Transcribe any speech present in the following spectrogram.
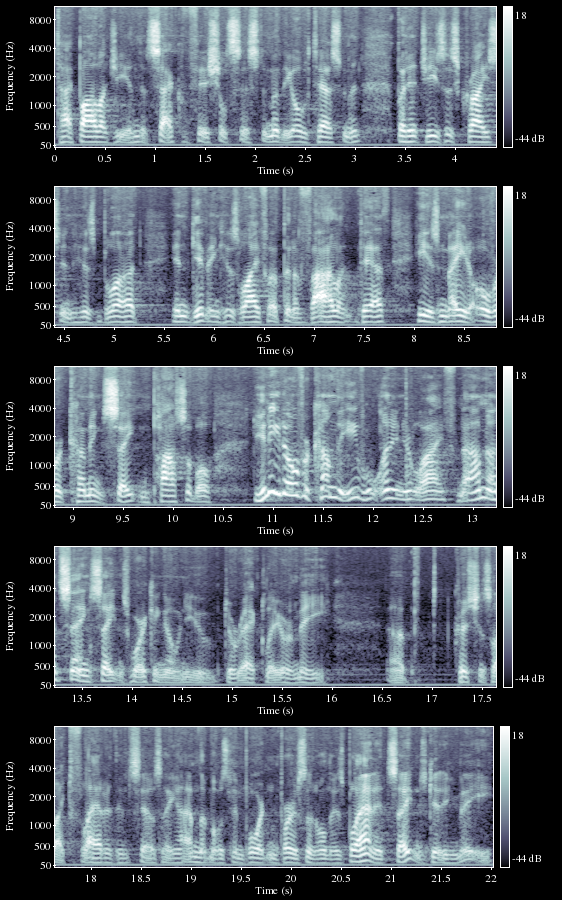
typology and the sacrificial system of the Old Testament, but in Jesus Christ, in his blood, in giving his life up in a violent death, he has made overcoming Satan possible. Do you need to overcome the evil one in your life? Now, I'm not saying Satan's working on you directly or me. Uh, Christians like to flatter themselves, saying, I'm the most important person on this planet. Satan's getting me.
